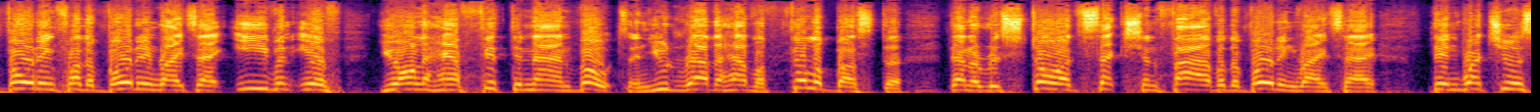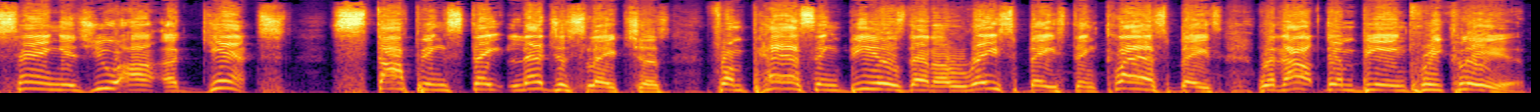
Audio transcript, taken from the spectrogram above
voting for the Voting Rights Act, even if you only have 59 votes and you'd rather have a filibuster than a restored Section 5 of the Voting Rights Act, then what you're saying is you are against stopping state legislatures from passing bills that are race based and class based without them being pre cleared.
